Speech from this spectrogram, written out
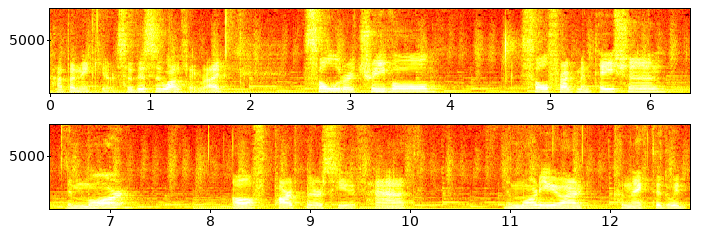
happening here. So this is one thing, right? Soul retrieval, soul fragmentation. The more of partners you've had, the more you are connected with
